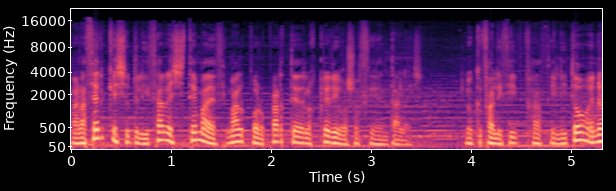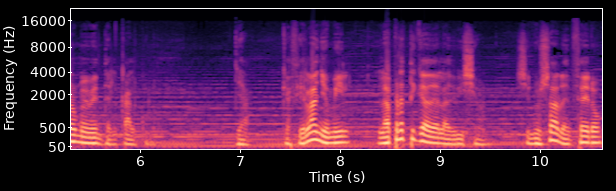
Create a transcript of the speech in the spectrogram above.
para hacer que se utilizara el sistema decimal por parte de los clérigos occidentales, lo que facilitó enormemente el cálculo, ya que hacia el año 1000 la práctica de la división, sin usar el cero,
